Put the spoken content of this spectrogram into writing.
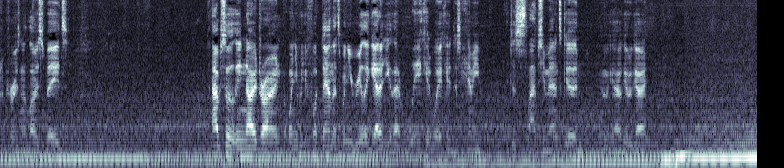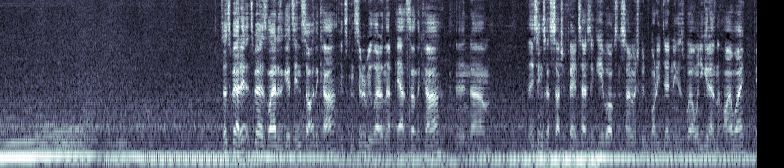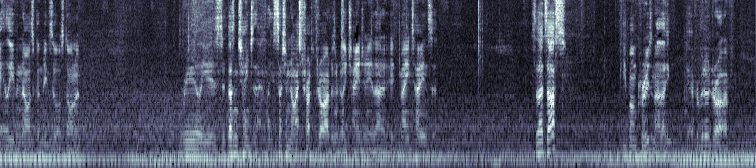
sort of cruising at low speeds. Absolutely no drone, but when you put your foot down, that's when you really get it. You get that wicked, wicked, just Hemi. It just slaps you, man. It's good. Here we go, give it a go. So that's about it. It's about as loud as it gets inside the car. It's considerably louder than that outside the car. And, um, and this thing's got such a fantastic gearbox and so much good body deadening as well. When you get out on the highway, barely even know it's got an exhaust on it. Really is. It doesn't change the, like, it's such a nice truck to drive. It doesn't really change any of that. It, it maintains it. So that's us. Keep on cruising, I think. Go for a bit of a drive.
